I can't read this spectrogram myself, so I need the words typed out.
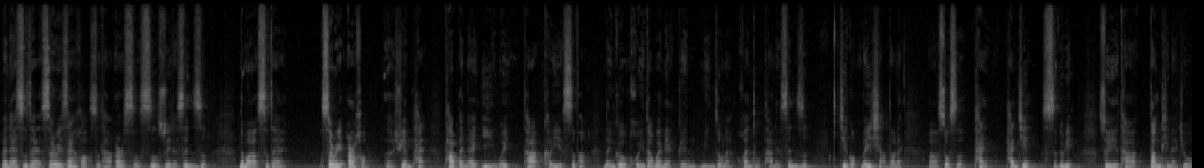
本来是在十二月三号是他二十四岁的生日，那么是在十二月二号的宣判。他本来以为他可以释放，能够回到外面跟民众呢欢度他的生日，结果没想到呢，啊说是判判监十个月。所以他当庭呢就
